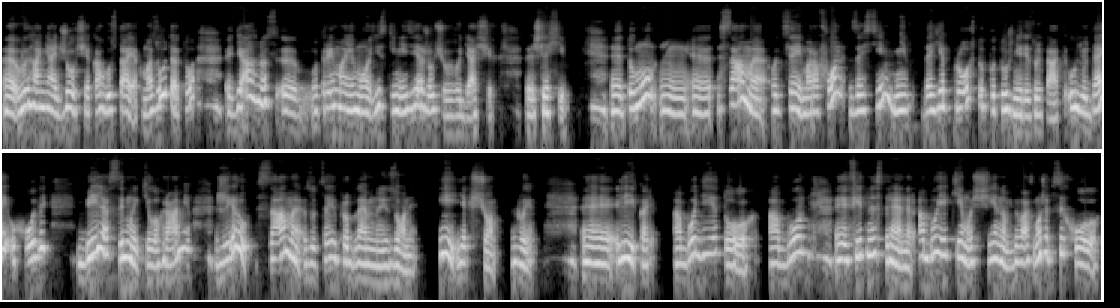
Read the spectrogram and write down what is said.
е, виганяти жовч, яка густа, як мазута, то діагноз отримаємо дискінезія жовчовиводящих шляхів. Е, тому е, саме оцей марафон за 7 днів дає просто потужні результати. У людей уходить біля 7 кілограмів жиру саме з цієї проблемної зони. І якщо ви е, лікар або дієтолог, або е, фітнес-тренер, або якимось чином до вас, може психолог.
